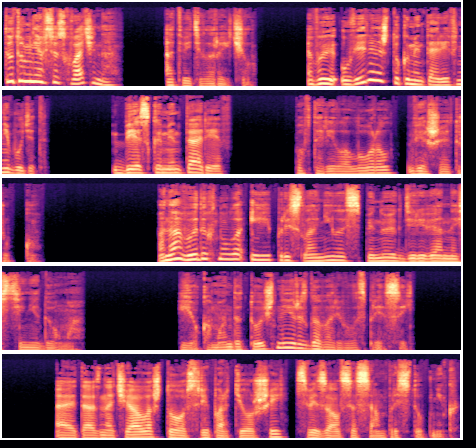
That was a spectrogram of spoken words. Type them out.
«Тут у меня все схвачено», — ответила Рэйчел. «Вы уверены, что комментариев не будет?» «Без комментариев», — повторила Лорел, вешая трубку. Она выдохнула и прислонилась спиной к деревянной стене дома. Ее команда точно не разговаривала с прессой а это означало, что с репортершей связался сам преступник.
